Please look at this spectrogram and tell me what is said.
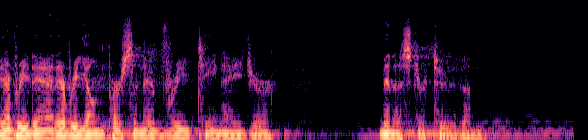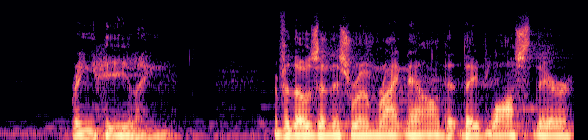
every dad, every young person, every teenager. Minister to them. Bring healing. And for those in this room right now that they've lost their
